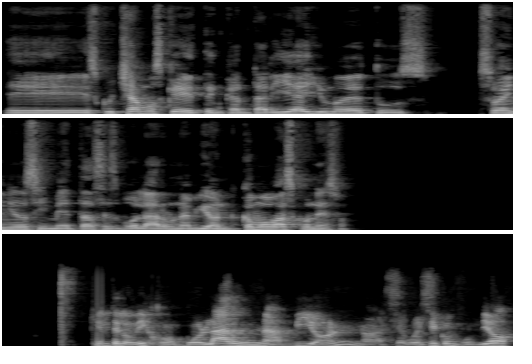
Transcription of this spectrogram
eh, escuchamos que te encantaría y uno de tus sueños y metas es volar un avión. ¿Cómo vas con eso? ¿Quién te lo dijo? ¿Volar un avión? No, ese se confundió.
